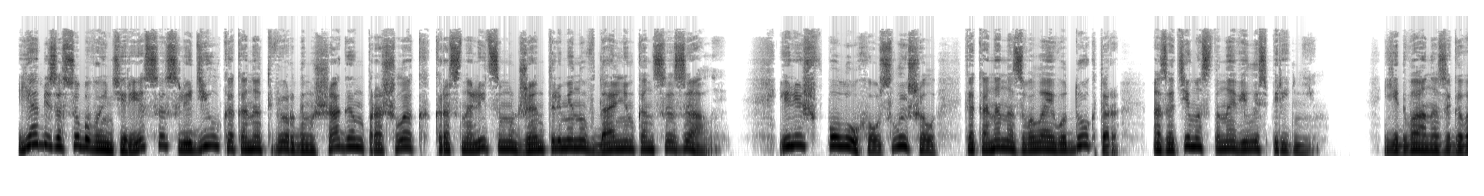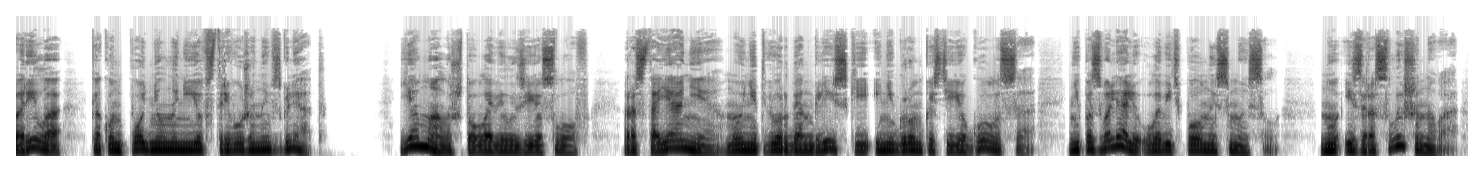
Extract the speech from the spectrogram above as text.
Я без особого интереса следил, как она твердым шагом прошла к краснолицему джентльмену в дальнем конце залы, и лишь в полухо услышал, как она назвала его доктор, а затем остановилась перед ним. Едва она заговорила, как он поднял на нее встревоженный взгляд. Я мало что уловил из ее слов. Расстояние, мой нетвердый английский и негромкость ее голоса не позволяли уловить полный смысл, но из расслышанного —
